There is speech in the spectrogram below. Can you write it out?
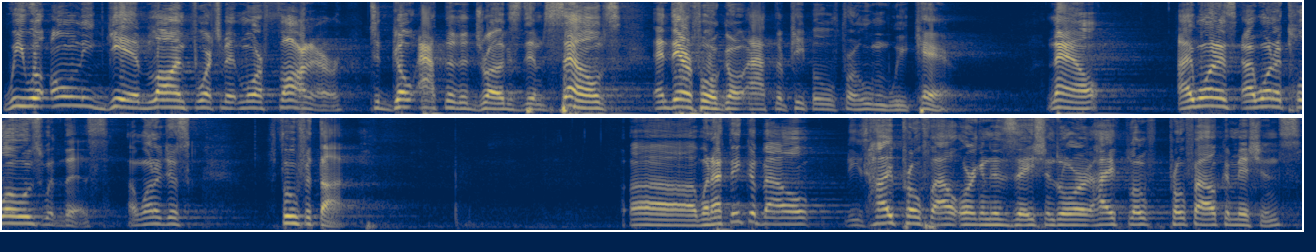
We will only give law enforcement more fodder to go after the drugs themselves and therefore go after people for whom we care. Now, I want to I want to close with this. I want to just food for thought. Uh, when I think about these high-profile organizations or high-profile commissions,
